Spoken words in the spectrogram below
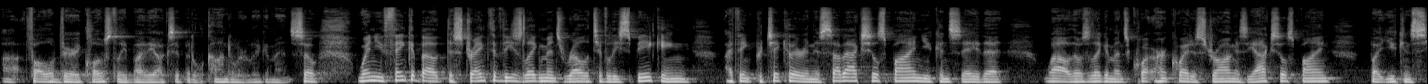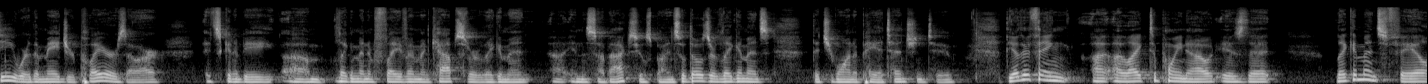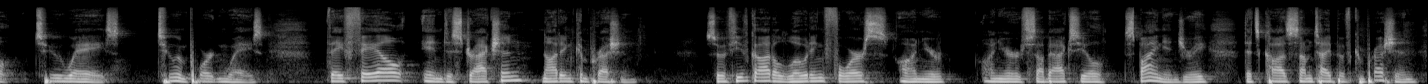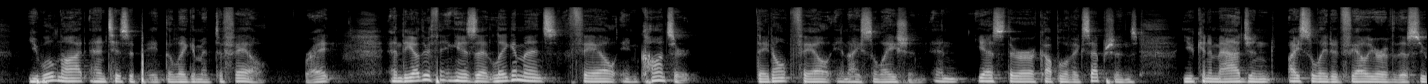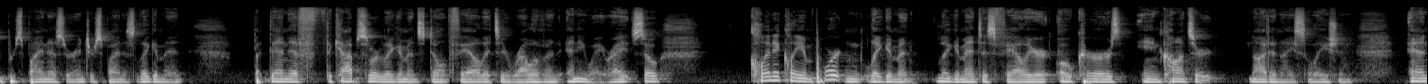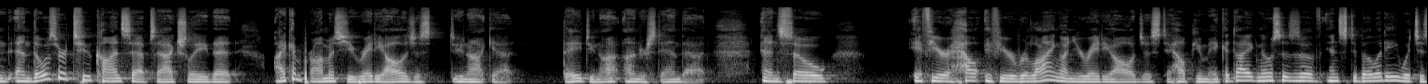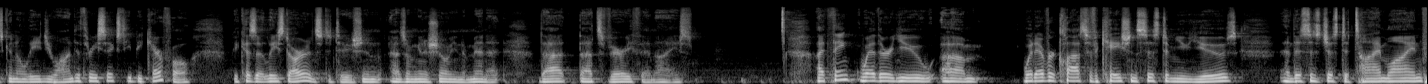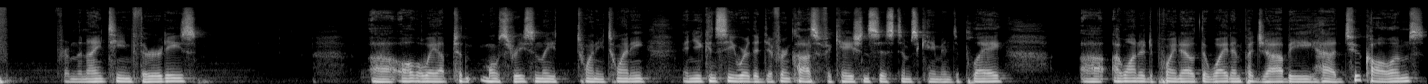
uh, followed very closely by the occipital condylar ligaments. So, when you think about the strength of these ligaments, relatively speaking, I think, particularly in the subaxial spine, you can say that, wow, those ligaments qu- aren't quite as strong as the axial spine, but you can see where the major players are. It's going to be um, ligament flavum and capsular ligament uh, in the subaxial spine. So, those are ligaments that you want to pay attention to. The other thing I, I like to point out is that ligaments fail two ways two important ways. They fail in distraction, not in compression. So if you've got a loading force on your on your subaxial spine injury that's caused some type of compression, you will not anticipate the ligament to fail, right? And the other thing is that ligaments fail in concert. They don't fail in isolation. And yes, there are a couple of exceptions. You can imagine isolated failure of the supraspinous or interspinous ligament, but then if the capsular ligaments don't fail, it's irrelevant anyway, right? So clinically important ligament, ligamentous failure occurs in concert, not in isolation. And, and those are two concepts actually that I can promise you radiologists do not get. They do not understand that. And so if you're if you're relying on your radiologist to help you make a diagnosis of instability, which is going to lead you on to 360, be careful because at least our institution, as I'm going to show you in a minute, that that's very thin ice. I think whether you um, whatever classification system you use, and this is just a timeline from the 1930s uh, all the way up to most recently 2020, and you can see where the different classification systems came into play. Uh, I wanted to point out that White and Panjabi had two columns,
